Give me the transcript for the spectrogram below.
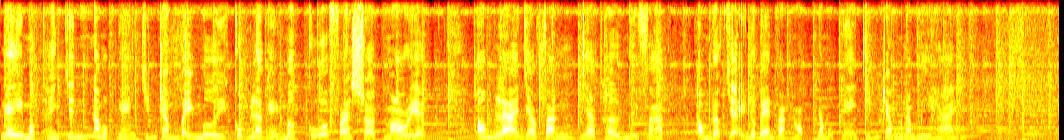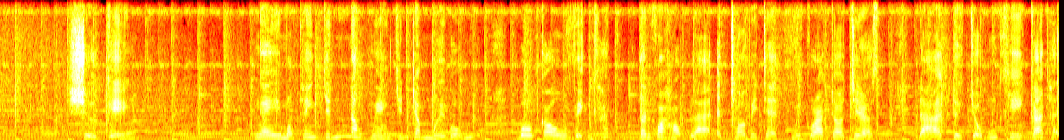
Ngày 1 tháng 9 năm 1970 cũng là ngày mất của François Mauriac. Ông là nhà văn, nhà thơ người Pháp. Ông đoạt giải Nobel văn học năm 1952. Sự kiện Ngày 1 tháng 9 năm 1914, bồ câu viễn khách tên khoa học là Etopitet migratoris đã tuyệt chủng khi cá thể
